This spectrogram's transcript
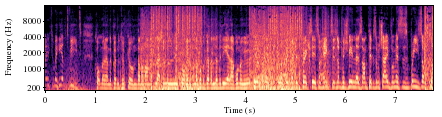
Shine som är helt vit. Kommer ändå kunna tucka undan de andra flashen. Nu frågan om han kommer kunna leverera. Kommer kunna få med sig till Trexace och Hexy som försvinner samtidigt som Shine får med sig Surprise också.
